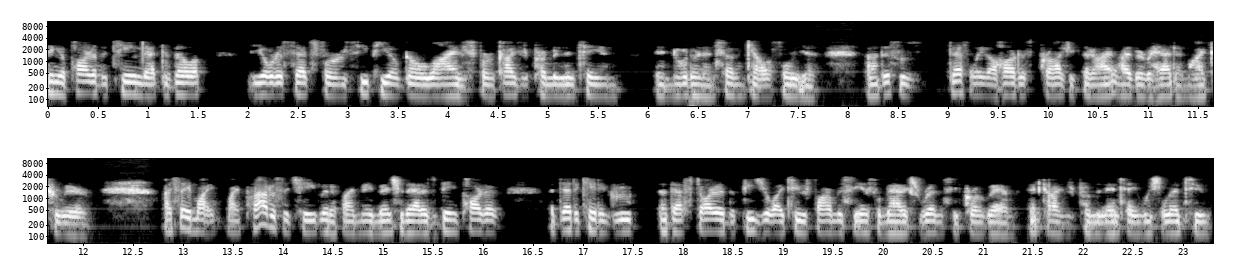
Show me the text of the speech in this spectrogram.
being a part of the team that developed the order sets for CPOE go lives for Kaiser Permanente in, in Northern and Southern California. Uh, this was definitely the hardest project that I, have ever had in my career. I say my, my proudest achievement, if I may mention that, is being part of a dedicated group that started the PGY2 Pharmacy Informatics Residency Program at Kaiser Permanente, which led to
